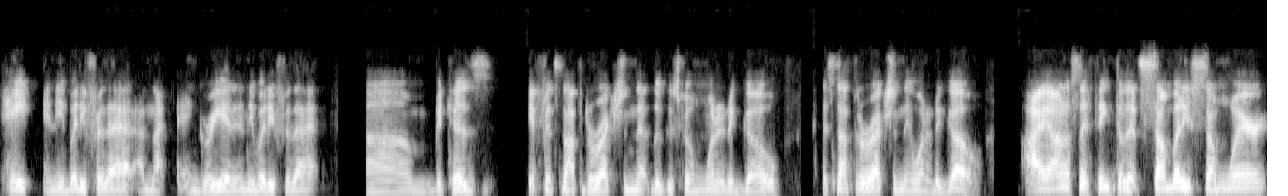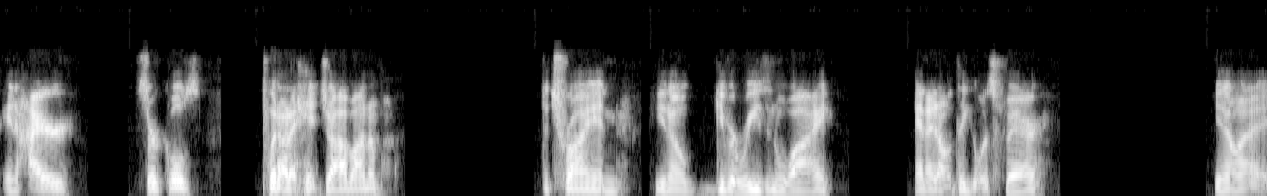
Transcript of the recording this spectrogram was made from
hate anybody for that. I'm not angry at anybody for that. Um, because if it's not the direction that Lucasfilm wanted to go, it's not the direction they wanted to go. I honestly think though that somebody somewhere in higher circles put out a hit job on him to try and you know give a reason why, and I don't think it was fair. You know, I,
